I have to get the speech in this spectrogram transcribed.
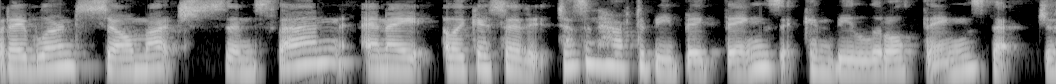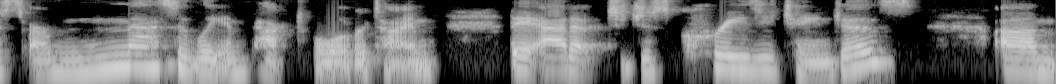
but I've learned so much since then. And I, like I said, it doesn't have to be big things. It can be little things that just are massively impactful over time. They add up to just crazy changes. Um,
